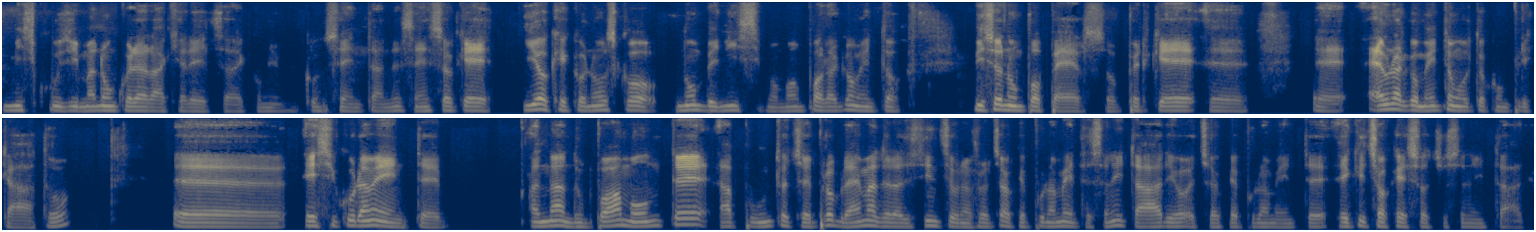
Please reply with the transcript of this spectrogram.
mi scusi, ma non quella la chiarezza, ecco, mi consenta, nel senso che io che conosco non benissimo, ma un po' l'argomento, mi sono un po' perso perché eh, eh, è un argomento molto complicato. Eh, e sicuramente andando un po' a monte, appunto, c'è il problema della distinzione fra ciò che è puramente sanitario e ciò che è puramente e ciò che è sociosanitario.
